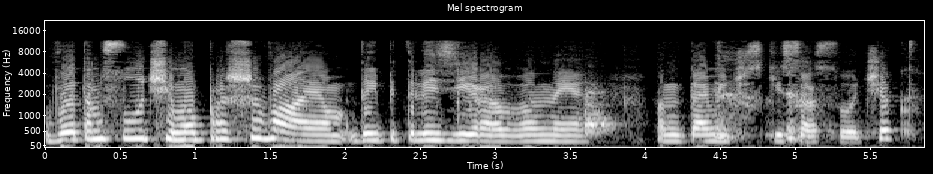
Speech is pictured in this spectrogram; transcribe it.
В этом случае мы прошиваем деэпитализированный анатомический сосочек.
